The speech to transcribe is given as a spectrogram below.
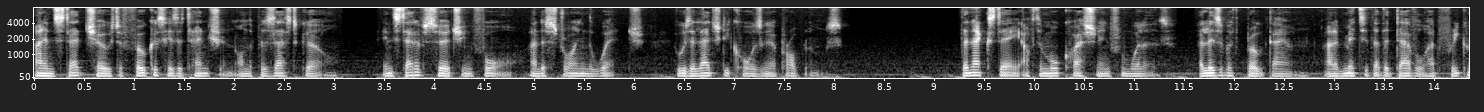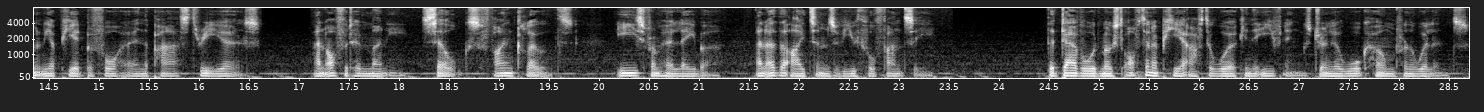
and instead chose to focus his attention on the possessed girl instead of searching for and destroying the witch who was allegedly causing her problems. The next day, after more questioning from Willard, Elizabeth broke down and admitted that the devil had frequently appeared before her in the past three years and offered her money, silks, fine clothes, ease from her labour, and other items of youthful fancy. The devil would most often appear after work in the evenings during her walk home from the Willards.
